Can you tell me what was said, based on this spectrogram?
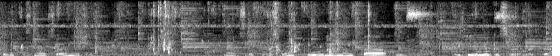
Kalakas nasa ano siya. Nasa taas ng puno ng kahoy. Ito yung may kasama ito.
